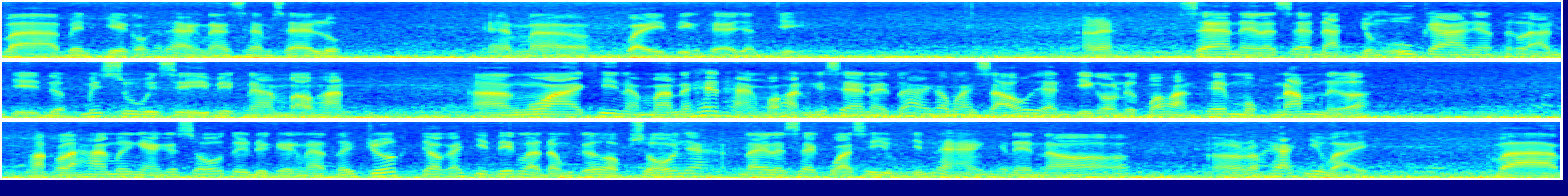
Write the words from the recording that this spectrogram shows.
Và bên kia có khách hàng đang xem xe luôn. Em à, quay tiền thể cho anh chị. À, xe này là xe đạt chuẩn UK nha tức là anh chị được Mitsubishi Việt Nam bảo hành. À, ngoài khi nào mà nó hết hạn bảo hành cái xe này tới 2026 thì anh chị còn được bảo hành thêm một năm nữa. Hoặc là 20.000 cái số tùy điều kiện nào tới trước cho các chi tiết là động cơ hộp số nha. Đây là xe qua sử dụng chính hãng cho nên nó nó khác như vậy. Và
